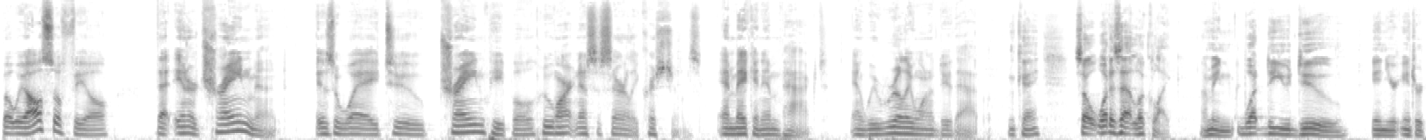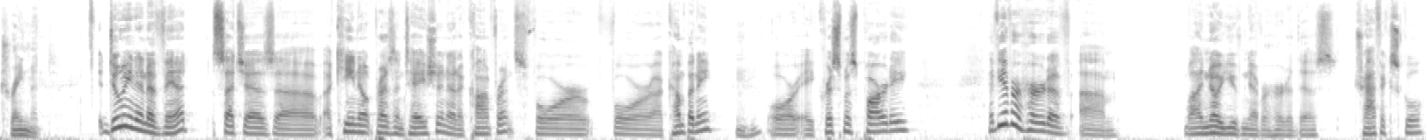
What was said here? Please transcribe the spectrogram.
but we also feel that entertainment is a way to train people who aren't necessarily Christians and make an impact. And we really want to do that. Okay. So what does that look like? I mean, what do you do in your entertainment? Doing an event such as a, a keynote presentation at a conference for for a company or a Christmas party. Have you ever heard of? Um, well, I know you've never heard of this traffic school.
